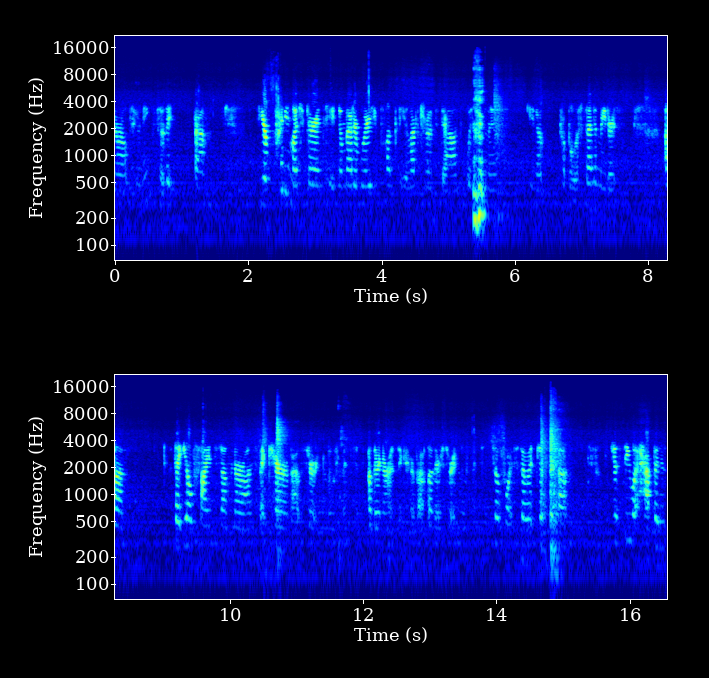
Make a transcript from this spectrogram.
neural tuning. So that um, you're pretty much guaranteed, no matter where you plunk the electrodes down within this, you know, couple of centimeters, um, that you'll find some neurons that care about certain movements and other neurons that care about other certain movements and so forth. So it just um, just see what happens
